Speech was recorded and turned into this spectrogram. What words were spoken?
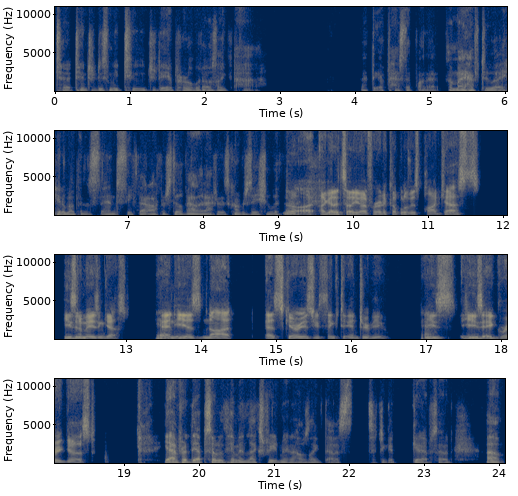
to to introduce me to Judea Pearl, but I was like, ah, I think I passed up on that. I might have to uh, hit him up and, and see if that offer is still valid after this conversation with. No, I, I got to tell you, I've heard a couple of his podcasts. He's an amazing guest, yeah. and he is not as scary as you think to interview. Yeah. He's he's a great guest. Yeah, I've heard the episode with him and Lex Fridman. And I was like, that was such a good good episode. Um,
